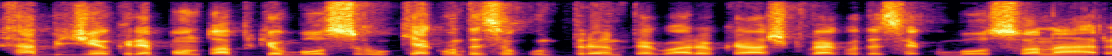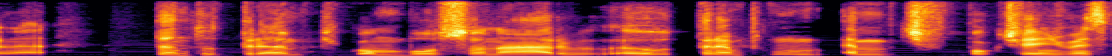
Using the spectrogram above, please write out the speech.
rapidinho, eu queria pontuar, porque o, Bolso, o que aconteceu com o Trump agora é o que eu acho que vai acontecer com o Bolsonaro, né? Tanto o Trump como o Bolsonaro, o Trump é um pouco diferente, mas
